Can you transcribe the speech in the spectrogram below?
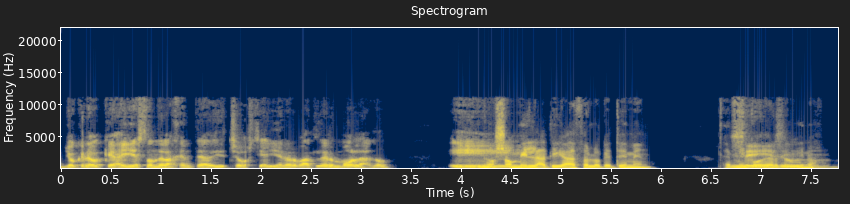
Yo creo que ahí es donde la gente ha dicho, hostia, Gerard Butler mola, ¿no? Y no son mis latigazos lo que temen. Es mi Sí, poder son- divino.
